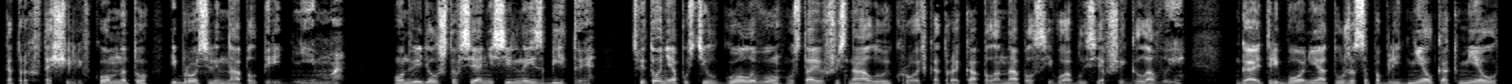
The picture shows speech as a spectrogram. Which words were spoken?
которых втащили в комнату и бросили на пол перед ним. Он видел, что все они сильно избиты. Светони опустил голову, уставившись на алую кровь, которая капала на пол с его облысевшей головы. Гай Трибони от ужаса побледнел, как мел,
